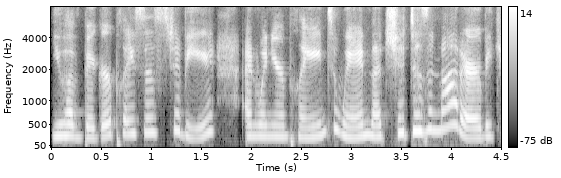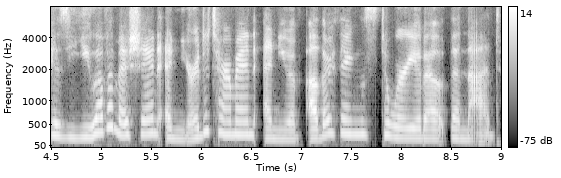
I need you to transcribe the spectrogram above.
You have bigger places to be. And when you're playing to win, that shit doesn't matter because you have a mission and you're determined and you have other things to worry about than that.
